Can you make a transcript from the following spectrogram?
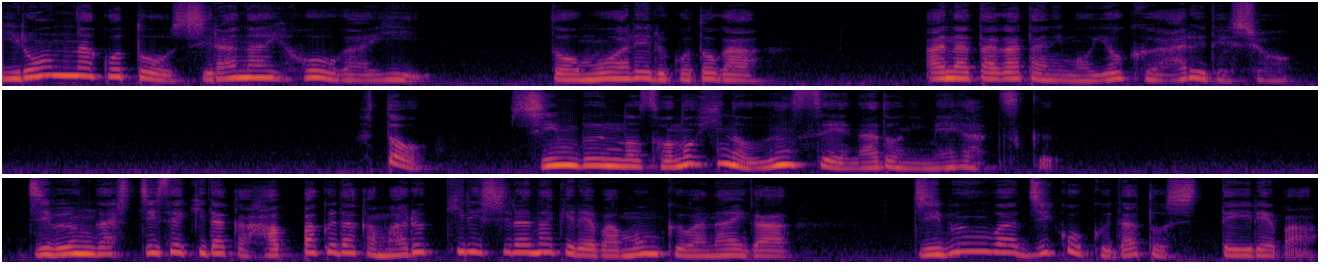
いろんなことを知らない方がいいと思われることがあなた方にもよくあるでしょう。ふと新聞のその日の運勢などに目がつく。自分が七石だか八白だかまるっきり知らなければ文句はないが自分は自国だと知っていれば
